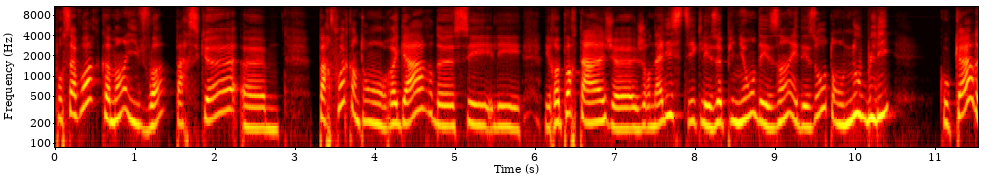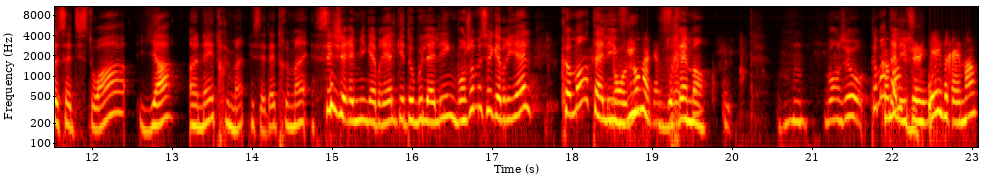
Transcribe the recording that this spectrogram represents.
pour savoir comment il va, parce que euh, parfois, quand on regarde ces, les, les reportages euh, journalistiques, les opinions des uns et des autres, on oublie qu'au cœur de cette histoire, il y a un être humain. Et cet être humain, c'est Jérémy Gabriel qui est au bout de la ligne. Bonjour, Monsieur Gabriel. Comment allez-vous? Vraiment? Bonjour. Comment, allez-vous? Je vais vraiment?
